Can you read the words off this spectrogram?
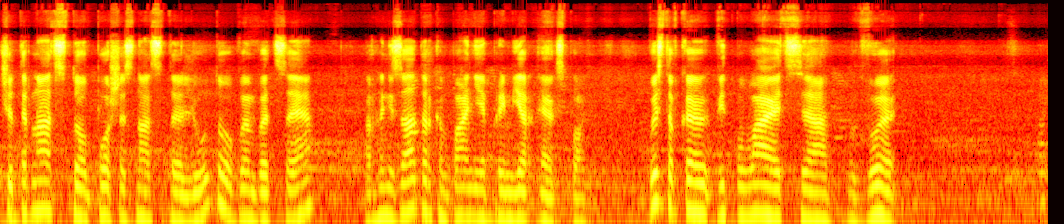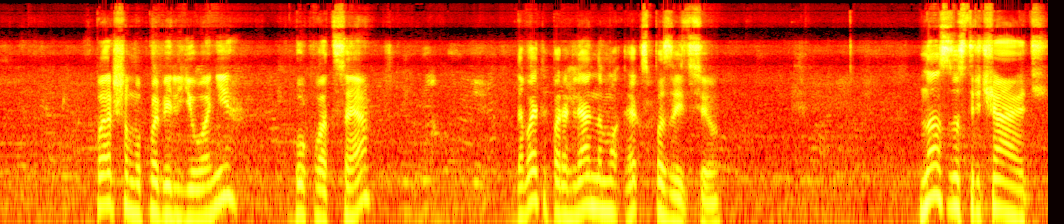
14 по 16 лютого в МВЦ, організатор компанії Прем'єр Експо. Виставка відбувається в першому павільйоні, буква С. Давайте переглянемо експозицію. Нас зустрічають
